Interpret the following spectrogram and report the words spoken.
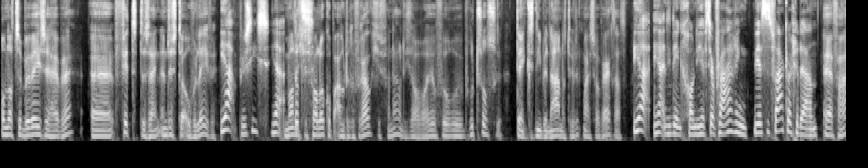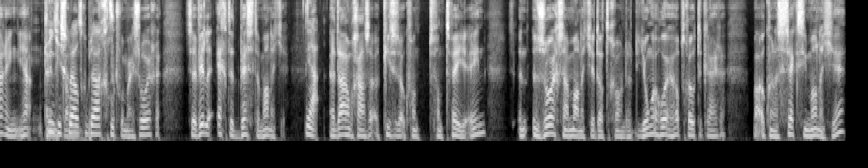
omdat ze bewezen hebben eh, fit te zijn en dus te overleven. Ja, precies. Ja, Mannetjes dat- vallen ook op oudere vrouwtjes. Van nou, die zal wel heel veel eh, broedsels... Denken ze niet bij na natuurlijk, maar zo werkt dat. ja, ja, die denkt gewoon, die heeft ervaring. Die heeft het vaker gedaan. Ervaring, ja. Kindjes kan grootgebracht. Goed voor mij zorgen. Ze willen echt het beste mannetje. Ja, En daarom gaan ze, kiezen ze ook van, van tweeën één. Een, een zorgzaam mannetje dat gewoon de jongen helpt groot te krijgen. Maar ook wel een sexy mannetje.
